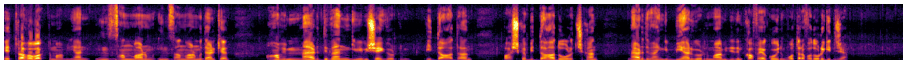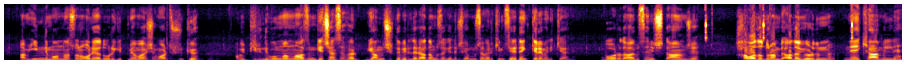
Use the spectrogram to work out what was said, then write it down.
Etrafa baktım abi. Yani insan var mı, insan var mı derken abi merdiven gibi bir şey gördüm. Bir dağdan başka bir dağa doğru çıkan merdiven gibi bir yer gördüm abi. Dedim kafaya koydum. O tarafa doğru gideceğim. Abi indim ondan sonra oraya doğru gitmeye başladım artık. Çünkü abi birini bulmam lazım. Geçen sefer yanlışlıkla birileri adamıza gelirken bu sefer kimseye denk gelemedik yani. Bu arada abi sen hiç daha önce havada duran bir ada gördün mü? Ne Kamil ne?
